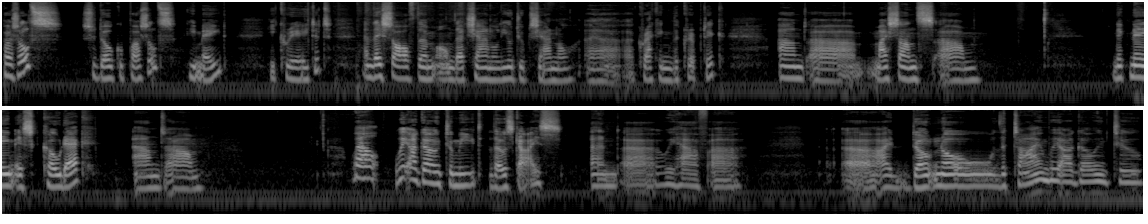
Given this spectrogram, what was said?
puzzles, Sudoku puzzles he made, he created, and they solved them on that channel, YouTube channel, uh, uh, Cracking the Cryptic. And uh, my son's um, nickname is Kodak, and um, well, we are going to meet those guys, and uh, we have. Uh, I don't know the time we are going to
